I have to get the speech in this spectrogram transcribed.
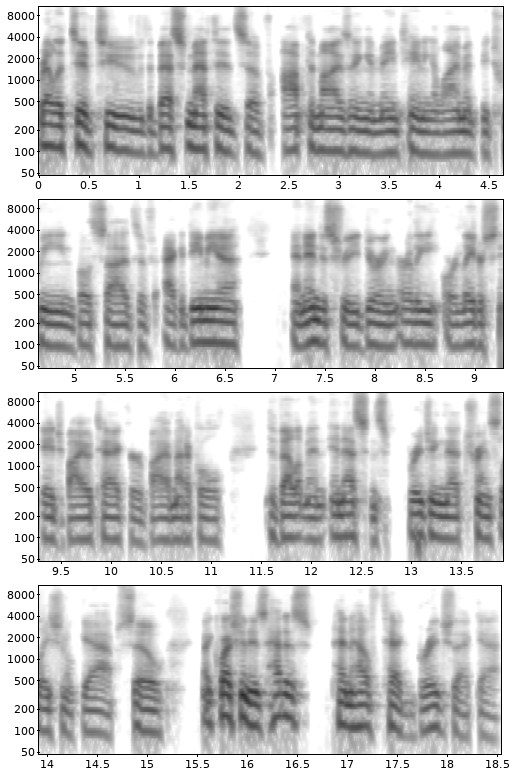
relative to the best methods of optimizing and maintaining alignment between both sides of academia and industry during early or later stage biotech or biomedical development, in essence, bridging that translational gap. So, my question is how does Penn Health Tech bridge that gap?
